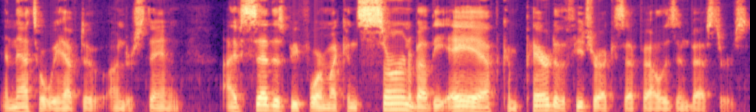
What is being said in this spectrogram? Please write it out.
and that's what we have to understand. I've said this before. My concern about the AAF compared to the future XFL is investors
